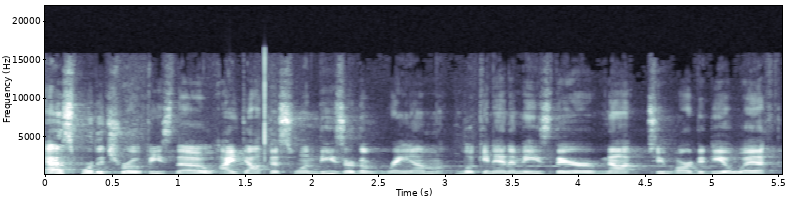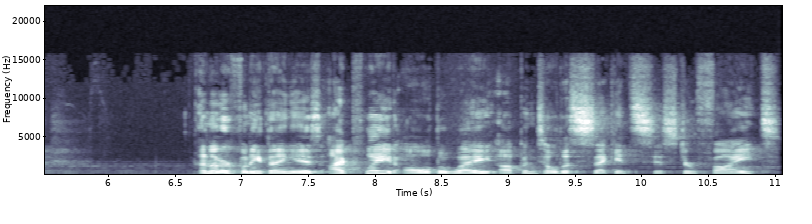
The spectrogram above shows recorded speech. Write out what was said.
As for the trophies, though, I got this one. These are the ram-looking enemies. They're not too hard to deal with. Another funny thing is, I played all the way up until the second sister fight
